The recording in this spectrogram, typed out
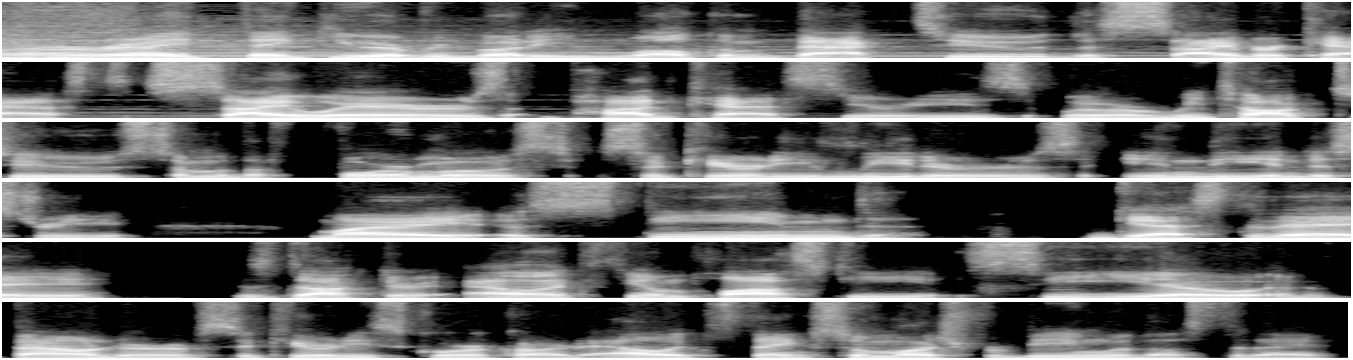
All right. Thank you, everybody. Welcome back to the Cybercast, Cyware's podcast series, where we talk to some of the foremost security leaders in the industry. My esteemed guest today is Dr. Alex Yampolskiy, CEO and founder of Security Scorecard. Alex, thanks so much for being with us today.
